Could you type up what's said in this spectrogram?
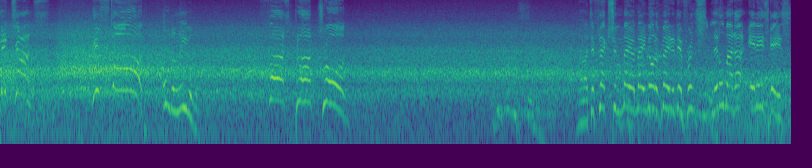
Big chance! He's scored! Unbelievable. First blood drawn. Uh, deflection may or may not have made a difference. Little matter, it is his.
